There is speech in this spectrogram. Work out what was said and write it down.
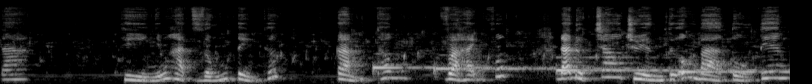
ta, thì những hạt giống tỉnh thức cảm thông và hạnh phúc đã được trao truyền từ ông bà tổ tiên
